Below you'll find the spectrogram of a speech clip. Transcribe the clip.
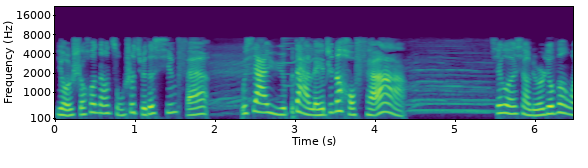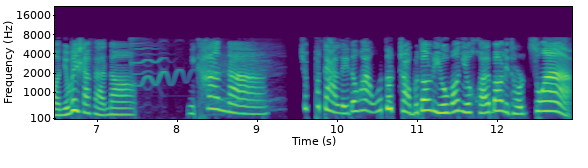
有时候呢，总是觉得心烦，不下雨不打雷，真的好烦啊。结果小刘就问我，你为啥烦呢？你看呐，就不打雷的话，我都找不到理由往你怀抱里头钻。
